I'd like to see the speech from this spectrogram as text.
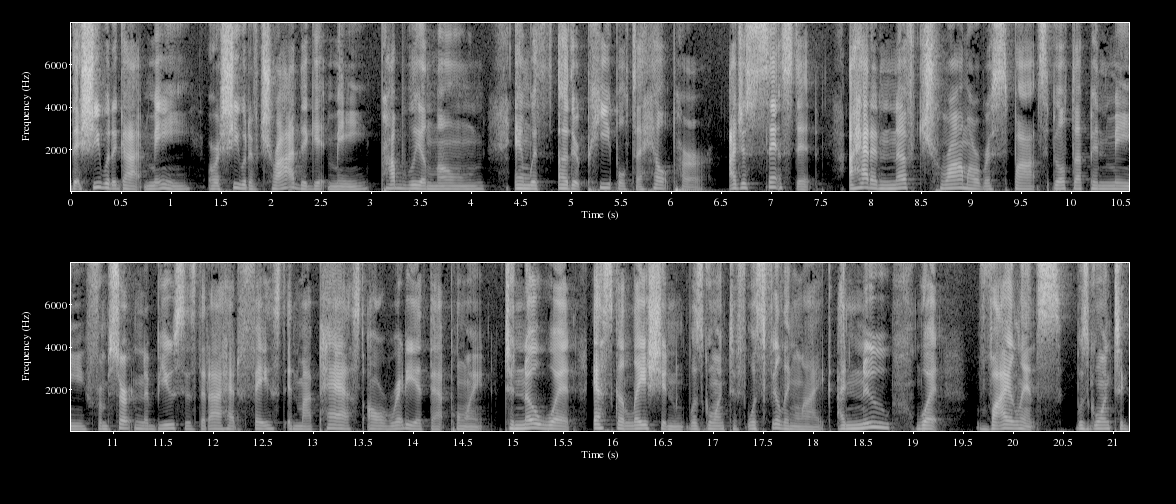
that she would have got me or she would have tried to get me, probably alone and with other people to help her. I just sensed it. I had enough trauma response built up in me from certain abuses that I had faced in my past already at that point to know what escalation was going to was feeling like. I knew what violence was going to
